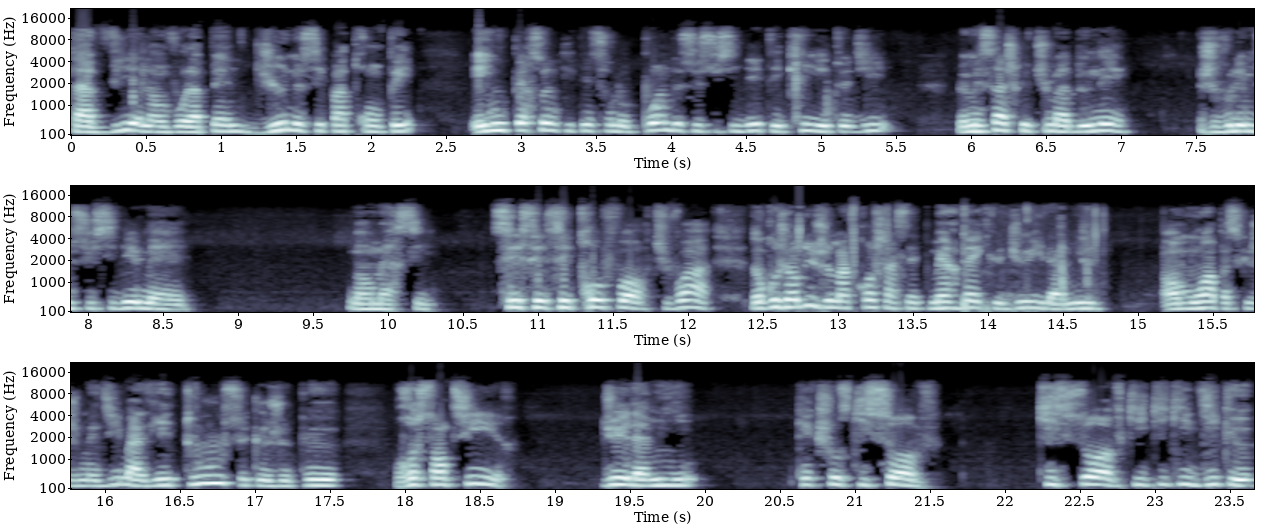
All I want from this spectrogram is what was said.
ta vie, elle en vaut la peine, Dieu ne s'est pas trompé, et une personne qui était sur le point de se suicider t'écrit et te dit le message que tu m'as donné, je voulais me suicider, mais non, merci. C'est trop fort, tu vois. Donc aujourd'hui, je m'accroche à cette merveille que Dieu il a mis en moi parce que je me dis, malgré tout ce que je peux ressentir, Dieu il a mis quelque chose qui sauve, qui sauve, qui, qui, qui dit que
